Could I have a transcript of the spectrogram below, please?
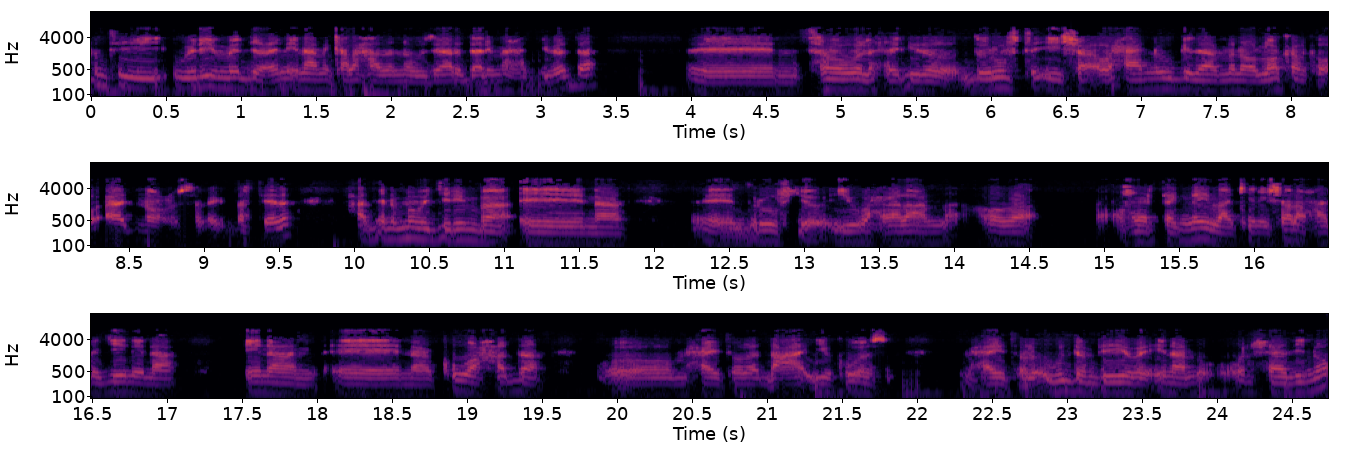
runtii weli ma dhicin inaan kala hadalno wasaaradda arrimaha dibadda sababo la xiriiro duruufta iyo waxaa nagu gadaaman oo localka oo aad noo cusubay darteeda haddana maba jirinba duruufyo iyo waxyaalahan oga hortagnay laakiin insha allah waxaan rajeyneynaa inaan kuwa hadda oo maxay tole dhaca iyo kuwaas maxay tole ugu dambeeyaba inaan raadino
